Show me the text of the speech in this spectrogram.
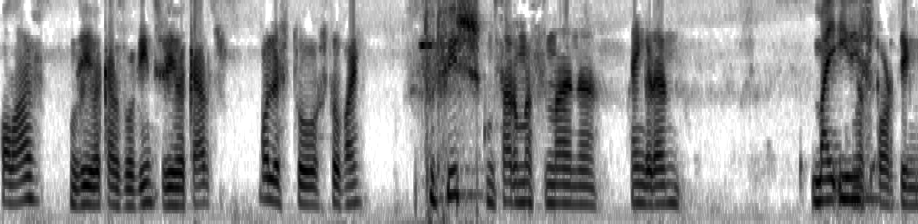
Olá, viva caros ouvintes, viva Carlos. Olha, estou, estou bem. Tudo fixe? Começar uma semana em grande. Mas, e isso, Sporting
